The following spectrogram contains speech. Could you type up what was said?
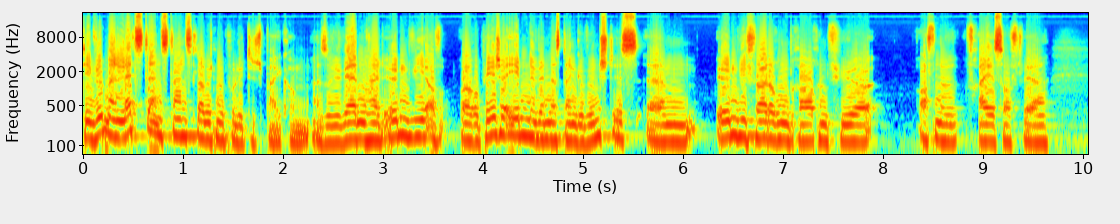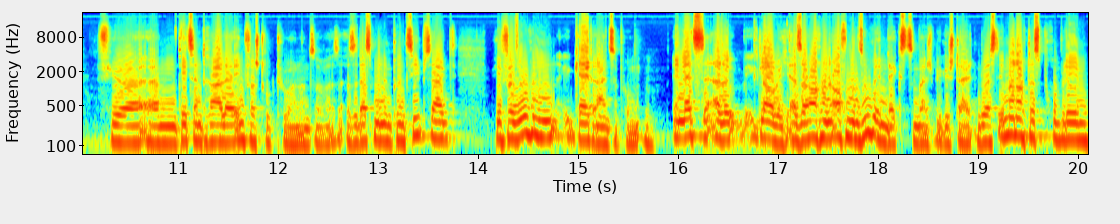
dem wird man in letzter Instanz, glaube ich, nur politisch beikommen. Also wir werden halt irgendwie auf europäischer Ebene, wenn das dann gewünscht ist, ähm, irgendwie Förderung brauchen für offene, freie Software, für ähm, dezentrale Infrastrukturen und sowas. Also dass man im Prinzip sagt, wir versuchen Geld reinzupumpen. In letzter, also glaube ich, also auch einen offenen Suchindex zum Beispiel gestalten. Du hast immer noch das Problem,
